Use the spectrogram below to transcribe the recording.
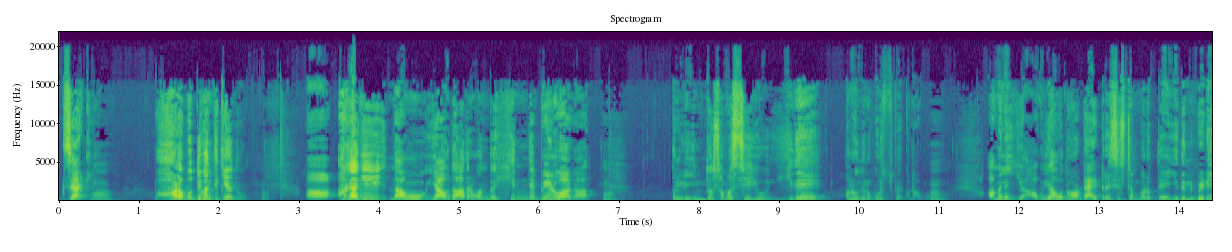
ಎಕ್ಸಾಕ್ಟ್ಲಿ ಬಹಳ ಬುದ್ಧಿವಂತಿಕೆ ಅದು. ಹಾಗಾಗಿ ನಾವು ಯಾವುದಾದ್ರೂ ಒಂದು ಹಿಂದೆ ಬೀಳುವಾಗ ಅಲ್ಲಿ ಇಂಥ ಸಮಸ್ಯೆಯೂ ಇದೆ ಅನ್ನೋದನ್ನು ಗುರುತಿಸಬೇಕು ನಾವು. ಆಮೇಲೆ ಯಾವ ಯಾವುದೋ ಡಯಟ್ರಿ ಸಿಸ್ಟಮ್ ಬರುತ್ತೆ ಇದನ್ನ ಬಿಡಿ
